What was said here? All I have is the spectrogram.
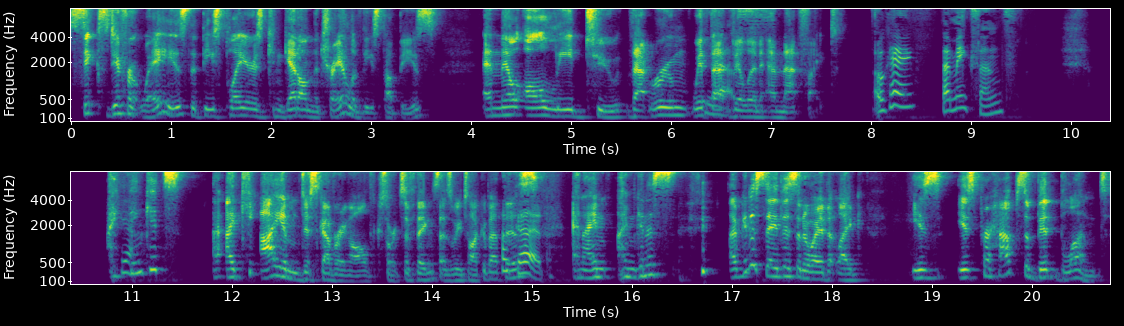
six different ways that these players can get on the trail of these puppies and they'll all lead to that room with that villain and that fight Okay. That makes sense. i Yeah. think it's I, I keep, I am discovering all sorts of things as we talk about Oh, this good. and i'm i'm gonna i'm gonna say this in a way that like is is perhaps a bit blunt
